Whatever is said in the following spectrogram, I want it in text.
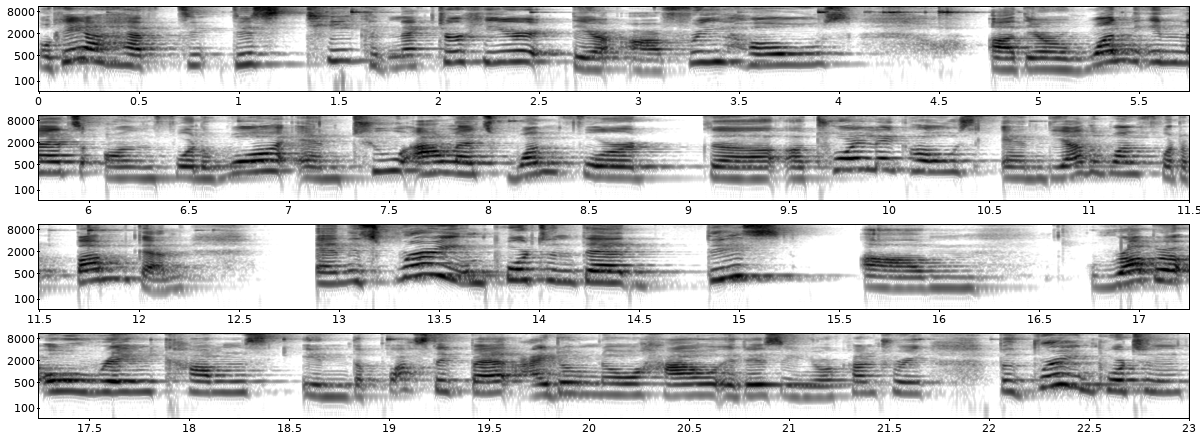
Okay, I have this T connector here. There are three holes. Uh, there are one inlet on for the wall and two outlets, one for the uh, toilet hose and the other one for the bum gun. And it's very important that this um, rubber O-ring comes in the plastic bag. I don't know how it is in your country, but very important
